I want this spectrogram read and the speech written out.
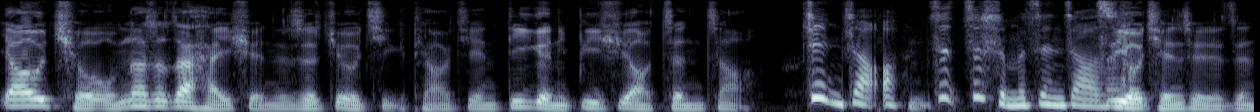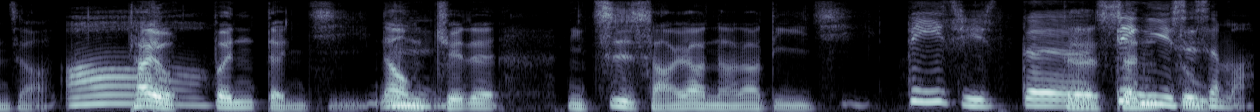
要求，我们那时候在海选的时候就有几个条件，第一个，你必须要有证照，证照哦，这这什么证照呢？自由潜水的证照哦，它有分等级，那我们觉得。你至少要拿到第一级。第一级的定义是什么？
